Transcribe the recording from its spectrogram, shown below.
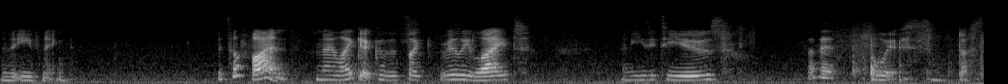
in the evening. It's so fun and I like it because it's like really light and easy to use. Love it. Oh wait, some dust.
